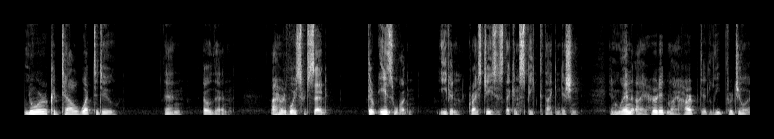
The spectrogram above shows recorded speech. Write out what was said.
nor could tell what to do, then, oh then, I heard a voice which said, There is one, even Christ Jesus, that can speak to thy condition and when I heard it, my heart did leap for joy.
